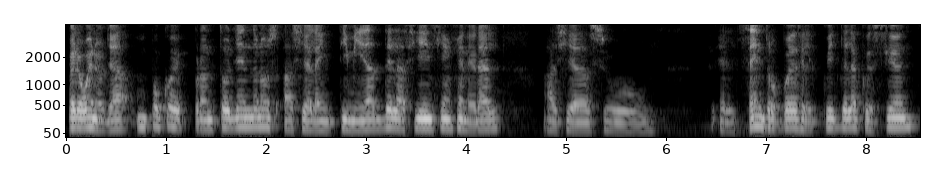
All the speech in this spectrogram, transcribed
pero bueno, ya un poco de pronto yéndonos hacia la intimidad de la ciencia en general, hacia su, el centro, pues, el quid de la cuestión,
